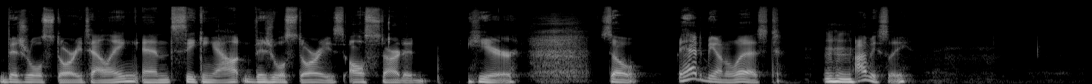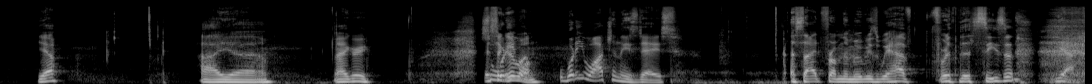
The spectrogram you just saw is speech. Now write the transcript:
visual storytelling and seeking out visual stories all started here. So it had to be on the list. Obviously. Yeah. I uh I agree. So It's a good wa- one. What are you watching these days? Aside from the movies we have for this season, Yeah.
